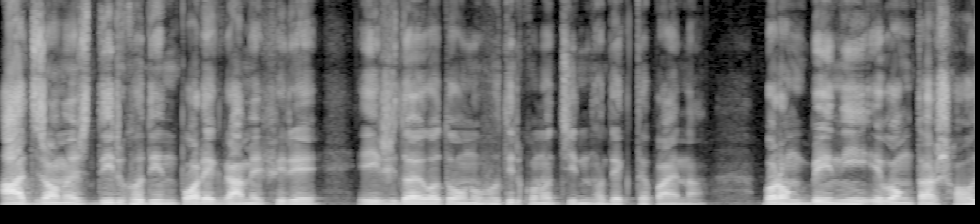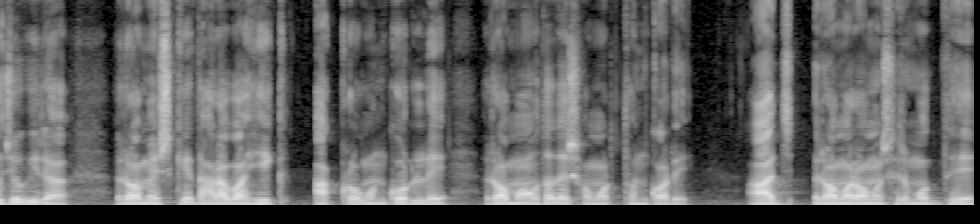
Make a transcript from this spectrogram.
আজ রমেশ দীর্ঘদিন পরে গ্রামে ফিরে এই হৃদয়গত অনুভূতির কোনো চিহ্ন দেখতে পায় না। বরং বেনি এবং তার সহযোগীরা রমেশকে ধারাবাহিক আক্রমণ করলে রমাও তাদের সমর্থন করে। আজ রমা রমেশের মধ্যে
